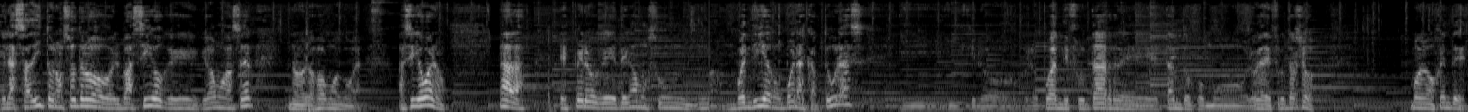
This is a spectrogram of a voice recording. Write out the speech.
el asadito nosotros, el vacío que, vamos a hacer, no los vamos a comer. Así que bueno, nada, espero que tengamos un, buen día con buenas capturas y, que, lo, puedan disfrutar eh, tanto como lo voy a disfrutar yo. Bueno gente,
